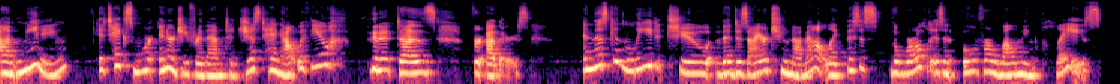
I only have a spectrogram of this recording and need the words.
Um, meaning, it takes more energy for them to just hang out with you than it does for others. And this can lead to the desire to numb out. Like, this is the world is an overwhelming place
